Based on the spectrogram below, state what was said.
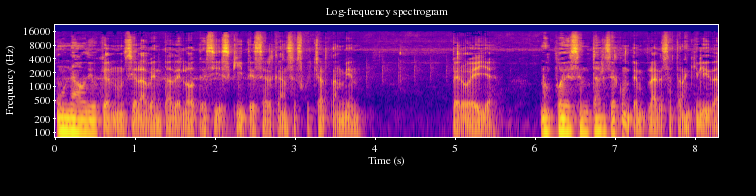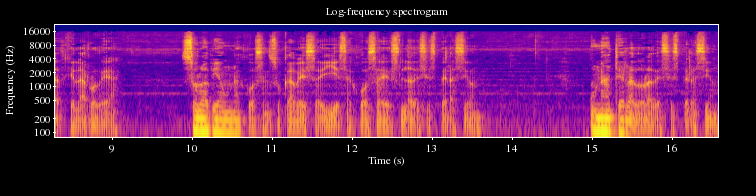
Un audio que anuncia la venta de lotes y esquites se alcanza a escuchar también. Pero ella no puede sentarse a contemplar esa tranquilidad que la rodea. Solo había una cosa en su cabeza y esa cosa es la desesperación. Una aterradora desesperación.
